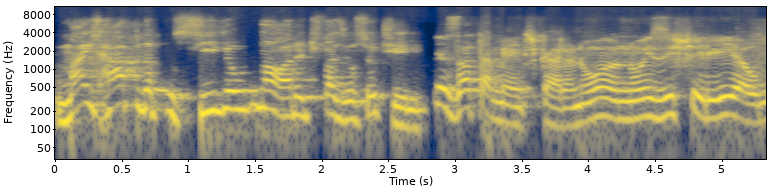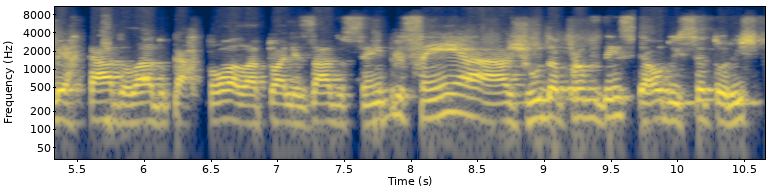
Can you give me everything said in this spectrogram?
mais rápida possível na hora de fazer o seu time. Exatamente, cara. Não, não existiria o mercado lá do Cartola atualizado sempre sem a ajuda providencial dos setoristas.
